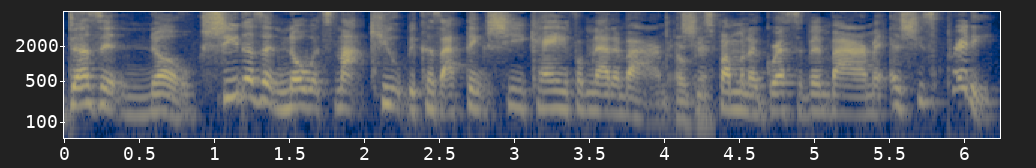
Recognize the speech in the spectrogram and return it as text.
doesn't know. She doesn't know it's not cute because i think she came from that environment. She's from an aggressive environment and she's pretty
